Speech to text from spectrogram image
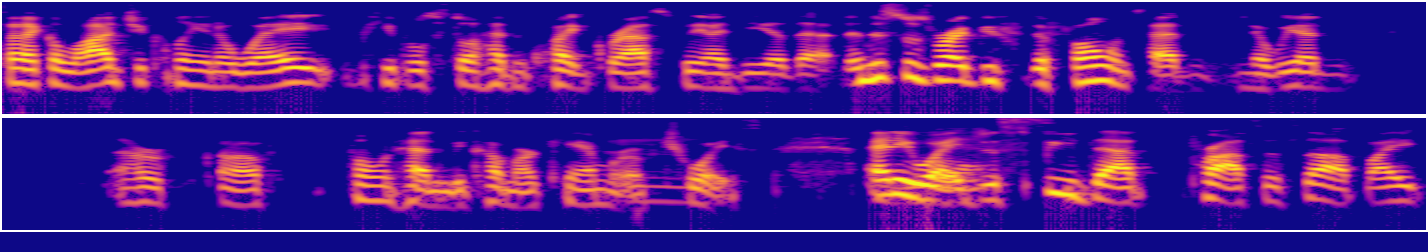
psychologically in a way people still hadn't quite grasped the idea that and this was right before the phones hadn't you know we hadn't our uh, phone hadn't become our camera of mm. choice. Anyway, yes. to speed that process up, I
